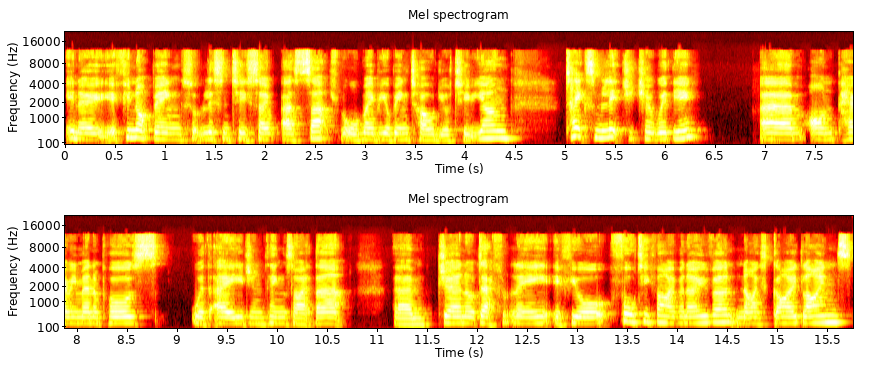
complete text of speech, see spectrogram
you know, if you're not being sort of listened to so as such, or maybe you're being told you're too young, take some literature with you um, on perimenopause with age and things like that. Um, journal definitely. If you're 45 and over, NICE guidelines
